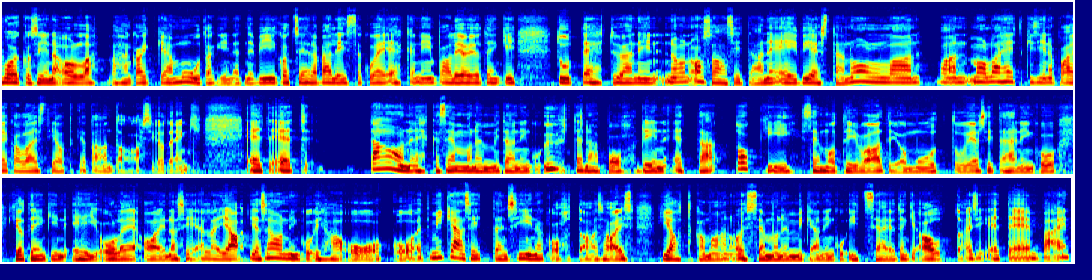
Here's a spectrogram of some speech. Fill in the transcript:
voiko siinä olla vähän kaikkea muutakin, että ne viikot siellä välissä, kun ei ehkä niin paljon jotenkin tuu tehtyä, niin ne on osa sitä. Ne ei vie sitä nollaan, vaan me ollaan hetki siinä paikalla ja jatketaan taas jotenkin. Et, et, tämä on ehkä semmoinen, mitä niin kuin yhtenä pohdin, että toki se motivaatio muuttuu ja sitä niin kuin jotenkin ei ole aina siellä ja, ja se on niin kuin ihan ok. Että mikä sitten siinä kohtaa saisi jatkamaan, olisi semmoinen, mikä niin kuin itseään jotenkin auttaisi eteenpäin.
